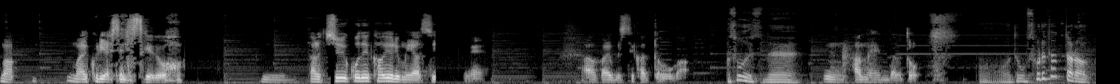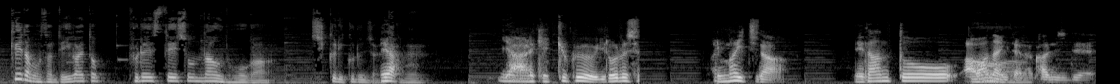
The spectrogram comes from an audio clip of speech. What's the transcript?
まあ、前クリアしてるんですけど、うん。あの、中古で買うよりも安いですね。アーカイブスで買った方が。そうですね。うん、あの辺だと。あーでもそれだったら、ケイタマンさんって意外とプレイステーションナウの方がしっくりくるんじゃないですかね。いや、あれ結局、いろいろし、いまいちな、値段と合わないみたいな感じで、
